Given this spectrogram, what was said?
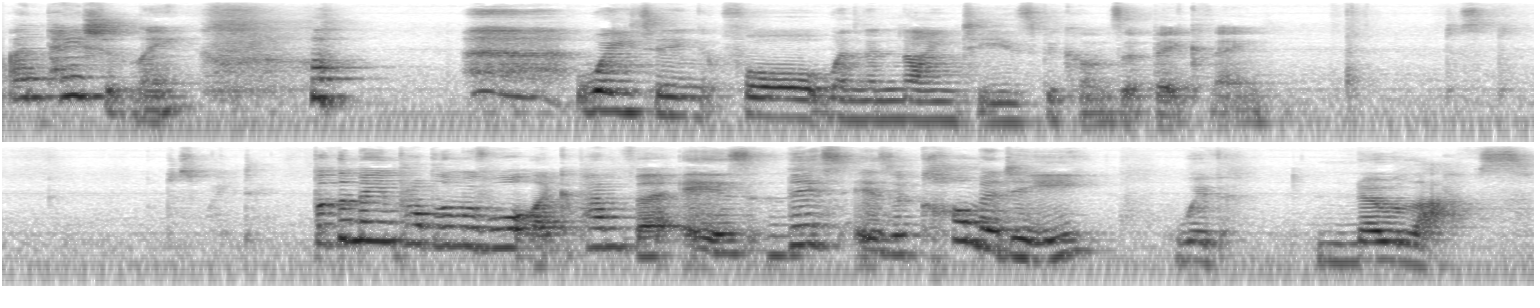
I'm patiently waiting for when the 90s becomes a big thing. But the main problem with Walk Like a Panther is this is a comedy with no laughs.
